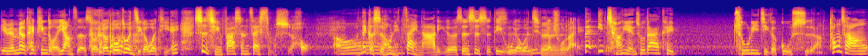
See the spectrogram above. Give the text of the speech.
演员没有太听懂的样子的时候，就要多问几个问题，哎，事情发生在什么时候？哦，那个时候你在哪里？就是人事时地物有问题要出来。那一场演出大家可以。处理几个故事啊？通常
